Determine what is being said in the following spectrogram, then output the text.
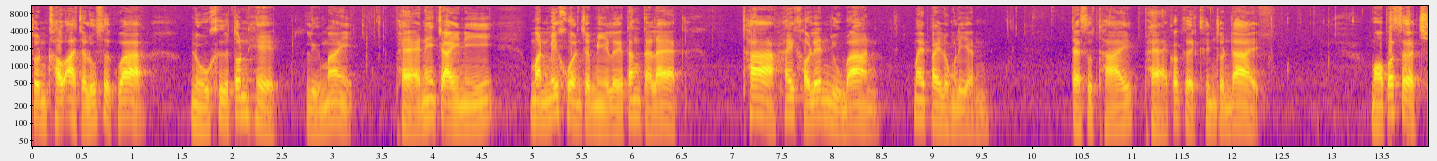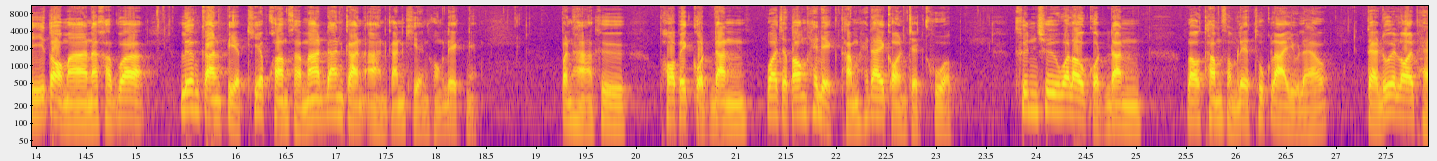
จนเขาอาจจะรู้สึกว่า หนูคือต้นเหตุหรือไม่ แผลในใจนี้ มันไม่ควรจะมีเลยตั้งแต่แรก ถ้าให้เขาเล่นอยู่บ้านไม่ไปโรงเรียน แต่สุดท้ายแผลก็เกิดขึ้นจนได้ หมอประเสริฐชี้ต่อมานะครับว่าเรื่องการเปรียบเทียบความสามารถด้านการอ่านการเขียนของเด็กเนี่ย ปัญหาคือ พอไปกดดันว่าจะต้องให้เด็กทำให้ได้ก่อน 7 ขวบ ขึ้นชื่อว่าเรากดดัน เราทำสำเร็จทุกรายอยู่แล้ว แต่ด้วยรอยแผล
